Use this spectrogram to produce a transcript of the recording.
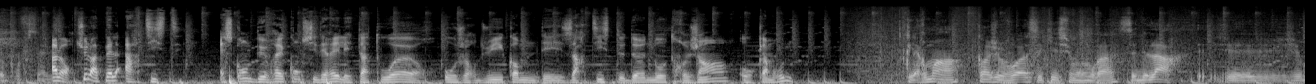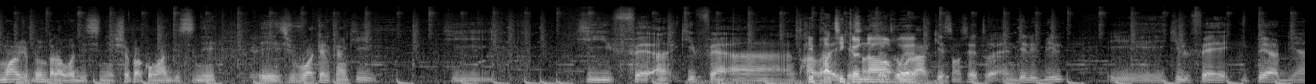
le professionnel. Alors, tu l'appelles artiste. Est-ce qu'on devrait considérer les tatoueurs aujourd'hui comme des artistes d'un autre genre au Cameroun? Clairement, hein, quand je vois ce qui est sur mon bras, c'est de l'art. Moi, je ne peux même pas l'avoir dessiné. Je ne sais pas comment dessiner. Et je vois quelqu'un qui, qui, qui fait un, qui fait un, un travail pratique qui est un censé art, être, ouais. voilà, qui est censé être indélébile et qui le fait hyper bien,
